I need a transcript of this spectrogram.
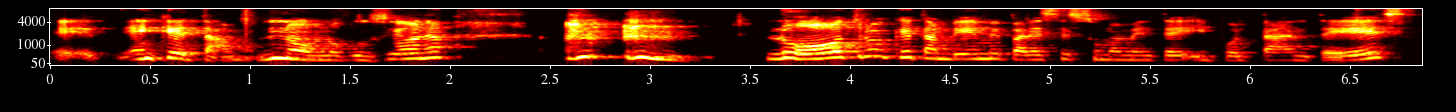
¿en qué estamos? No, no funciona. Lo otro que también me parece sumamente importante es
